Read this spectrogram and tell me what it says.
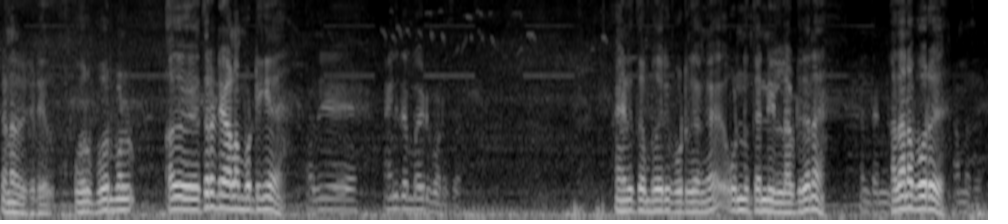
கிணறு கிடையாது. ஒரு போர்வெல். அது எத்தனை அடி ஆழம் போட்டீங்க? அது ஐநூற்றம்பது அடி போடும் சார். ஐநூற்றம்பது அடி போட்டிருக்காங்க. ஒன்றும் தண்ணி இல்லை அப்படி தானே அதானே போர்? ஆமாம் சார்.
